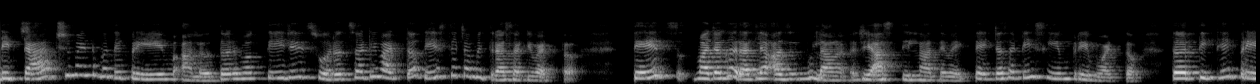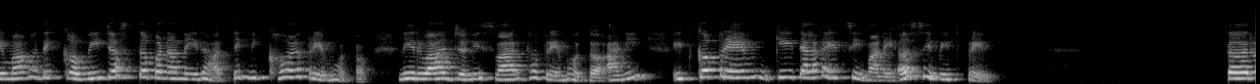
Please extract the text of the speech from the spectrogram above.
डिटॅचमेंटमध्ये प्रेम आलं. तर मग ते जे स्वरजसाठी वाटतं तेच त्याच्या मित्रासाठी वाटतं. तेच माझ्या घरातल्या अजून मुला जे असतील नातेवाईक त्यांच्यासाठी सेम प्रेम वाटतं. तर तिथे प्रेमामध्ये कमी जास्तपणा नाही राहत ते निखळ प्रेम होतं. निर्वाज निस्वार्थ प्रेम होतं. आणि इतकं प्रेम की त्याला काहीच सीमा नाही असीमित प्रेम. तर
